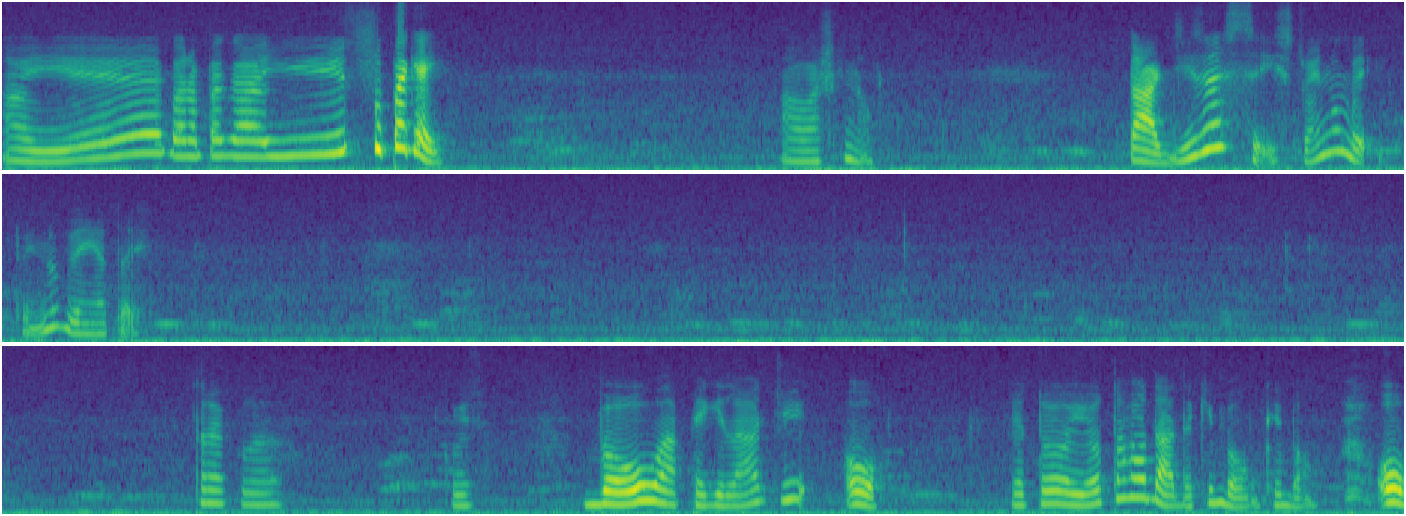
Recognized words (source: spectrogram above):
Aí, bora pegar isso. Peguei. Ah, eu acho que não. Tá, 16. Tô indo bem. Tô indo bem até. Outra coisa. Boa, peguei lá de... Oh, já tô em outra rodada. Que bom, que bom. Oh,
